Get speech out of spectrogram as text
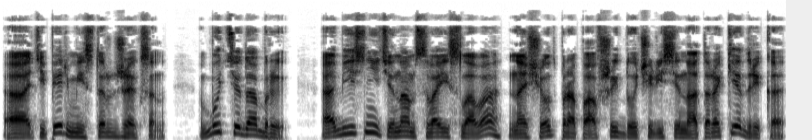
А теперь, мистер Джексон, будьте добры, объясните нам свои слова насчет пропавшей дочери сенатора Кедрика».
